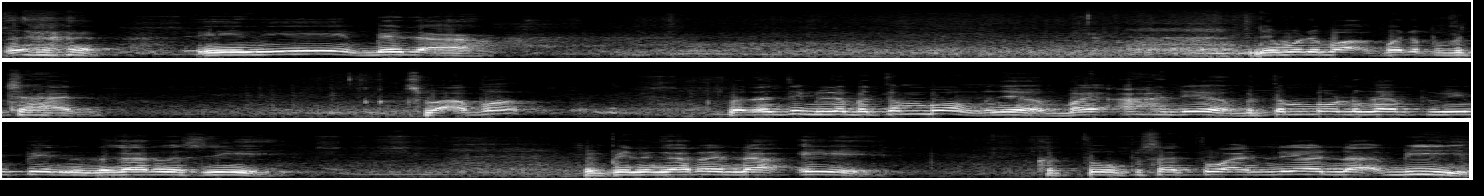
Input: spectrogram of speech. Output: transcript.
Ini beda Dia boleh bawa kepada perpecahan. Sebab apa? Sebab nanti bila bertembungnya Bai'ah dia bertembung dengan pemimpin negara sendiri. Pemimpin negara nak A Ketua persatuan dia nak B.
